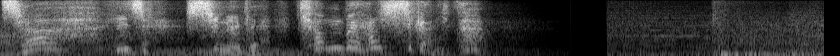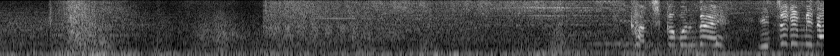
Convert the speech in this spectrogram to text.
자, 이제 신에게 경배할 시간이다. 감식가분들 이쪽입니다.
